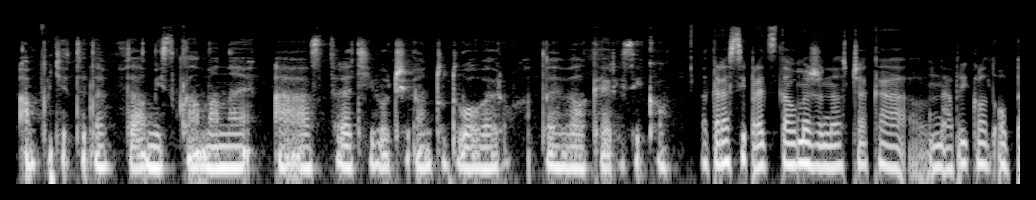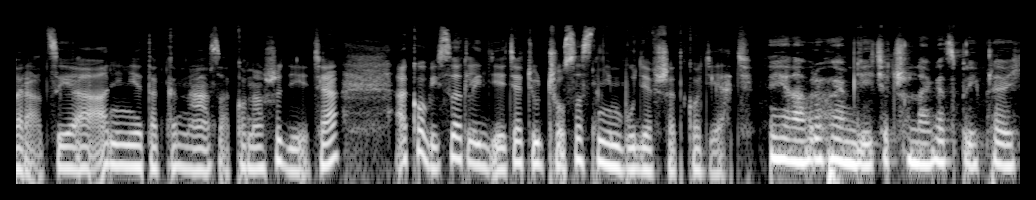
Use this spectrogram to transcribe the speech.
a bude teda veľmi sklamané a stratí voči vám tú dôveru a to je veľké riziko. A teraz si predstavme, že nás čaká napríklad operácia, ani nie tak nás ako naše dieťa. Ako vysvetliť dieťaťu, čo sa s ním bude všetko diať? Ja navrhujem dieťa čo najviac pripraviť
